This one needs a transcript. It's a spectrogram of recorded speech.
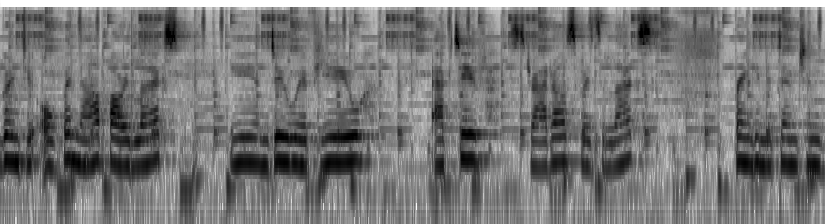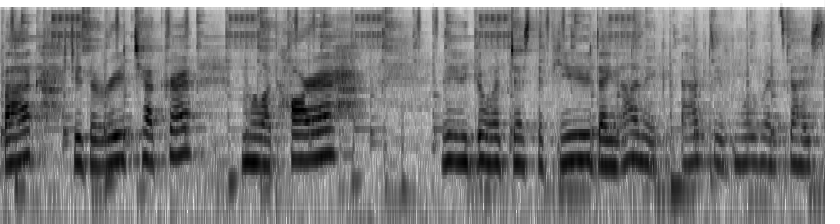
Going to open up our legs and do a few active straddles with the legs. Bringing attention back to the root chakra, Muladhara. Very good, just a few dynamic, active movements, guys.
